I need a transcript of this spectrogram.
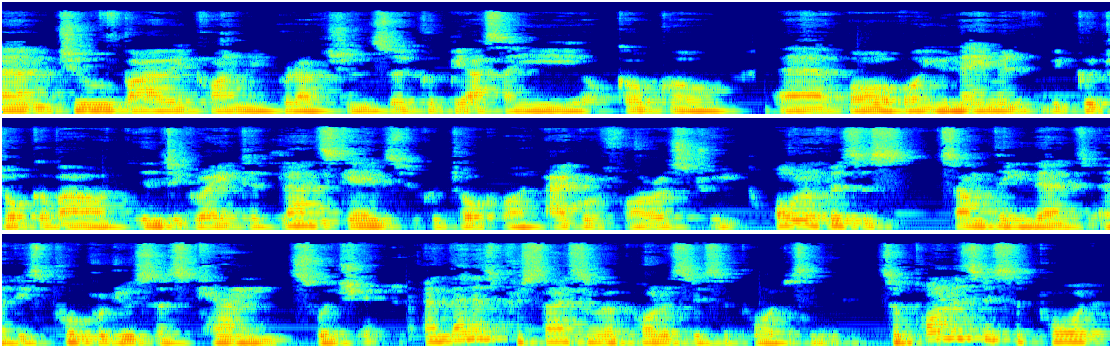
um, to bioeconomy production. So it could be acai or cocoa uh, or, or, you name it. We could talk about integrated landscapes. We could talk about agroforestry. All of this is something that uh, these poor producers can switch into. And that is precisely where policy support is needed. So policy support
